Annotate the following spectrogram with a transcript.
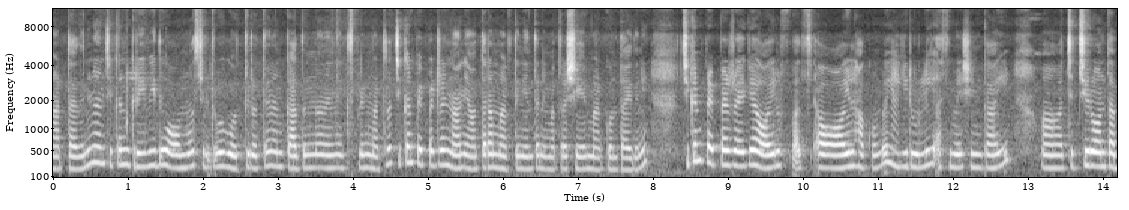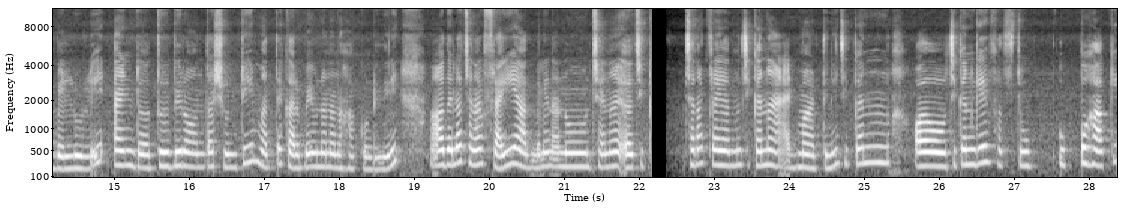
ಮಾಡ್ತಾ ಇದ್ದೀನಿ. ನಾನು ಚಿಕನ್ ಗ್ರೇವಿದು ಆಲ್ಮೋಸ್ಟ್ ಎಲ್ರಿಗೂ ಗೊತ್ತಿರುತ್ತೆ. ನಾನು ಅದನ್ನು ನಾನು ಎಕ್ಸ್ಪ್ಲೇನ್ ಮಾಡ್ತಿಲ್ಲ. ಚಿಕನ್ ಪೆಪ್ಪರ್ ಡ್ರೈ ನಾನು ಯಾವ ಥರ ಮಾಡ್ತೀನಿ ಅಂತ ನಿಮ್ಮ ಹತ್ರ ಶೇರ್ ಮಾಡ್ಕೊತಾ ಇದ್ದೀನಿ. ಚಿಕನ್ ಪೆಪ್ಪರ್ ಡ್ರೈಗೆ ಆಯಿಲ್ ಫಸ್ಟ್ ಆಯಿಲ್ ಹಾಕ್ಕೊಂಡು ಈರುಳ್ಳಿ, ಹಸಿಮೆಣಸಿನ್ಕಾಯಿ ಚಚ್ಚಿರೋ ಅಂಥ ಬೆಳ್ಳುಳ್ಳಿ ಆ್ಯಂಡ್ ತುರಿದಿರೋ ಅಂಥ ಶುಂಠಿ ಮತ್ತು ಕರಿಬೇವನ್ನ ನಾನು ಹಾಕ್ಕೊಂಡಿದ್ದೀನಿ. ಅದೆಲ್ಲ ಚೆನ್ನಾಗಿ ಫ್ರೈ ಆದಮೇಲೆ ನಾನು ಚೆನ್ನಾಗಿ ಚಿಕ್, ಚೆನ್ನಾಗಿ ಫ್ರೈ ಆದಮೇಲೆ ಚಿಕನ್ನ ಆ್ಯಡ್ ಮಾಡ್ತೀನಿ. ಚಿಕನ್ ಚಿಕನ್ಗೆ ಫಸ್ಟ್ ಉಪ್ಪು ಉಪ್ಪು ಹಾಕಿ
